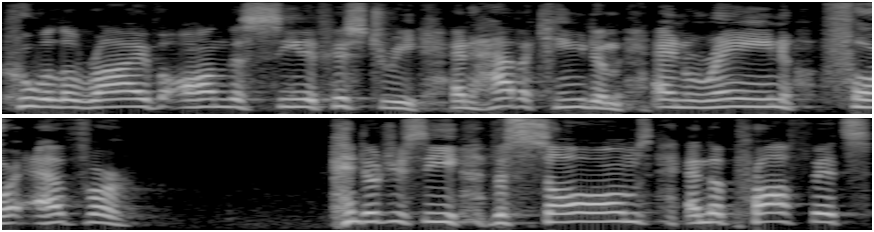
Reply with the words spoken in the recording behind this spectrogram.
who will arrive on the scene of history and have a kingdom and reign forever. And don't you see, the Psalms and the prophets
